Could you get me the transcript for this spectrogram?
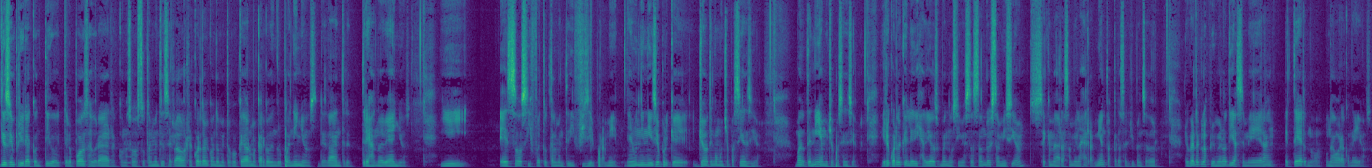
Dios siempre irá contigo, te lo puedo asegurar, con los ojos totalmente cerrados. Recuerdo que cuando me tocó quedarme a cargo de un grupo de niños de edad entre 3 a 9 años, y eso sí fue totalmente difícil para mí. En un inicio porque yo no tengo mucha paciencia. Bueno, tenía mucha paciencia. Y recuerdo que le dije a Dios, bueno, si me estás dando esta misión, sé que me darás también las herramientas para salir pensador. Recuerdo que los primeros días se me eran eternos una hora con ellos.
